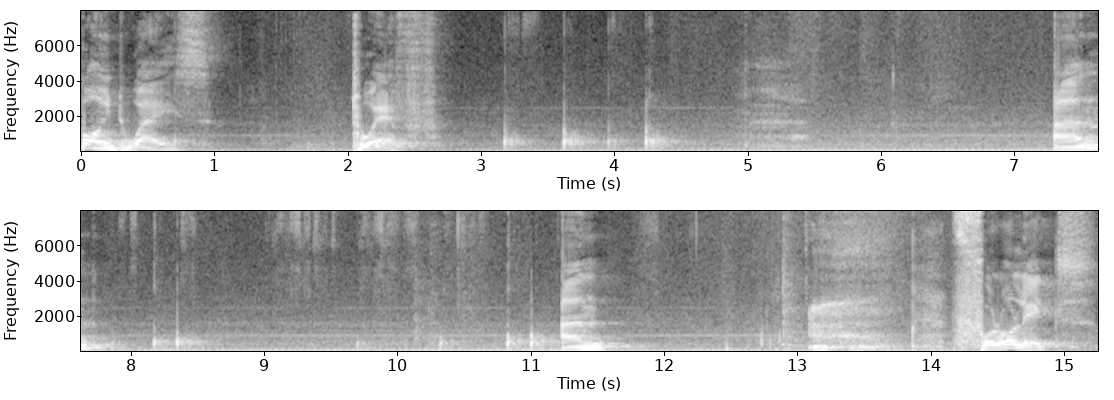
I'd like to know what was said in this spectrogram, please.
pointwise to f and and for all x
